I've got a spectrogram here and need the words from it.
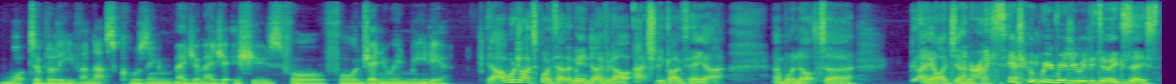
what to believe. And that's causing major, major issues for, for genuine media. Yeah, I would like to point out that me and David are actually both here and we're not. Uh, AI generated. we really, really do exist.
